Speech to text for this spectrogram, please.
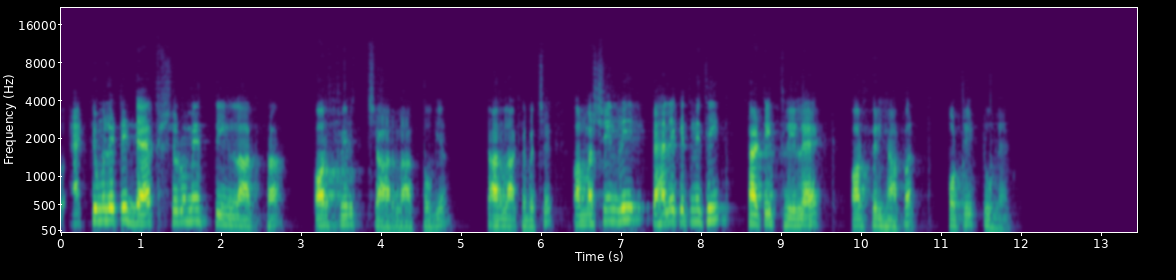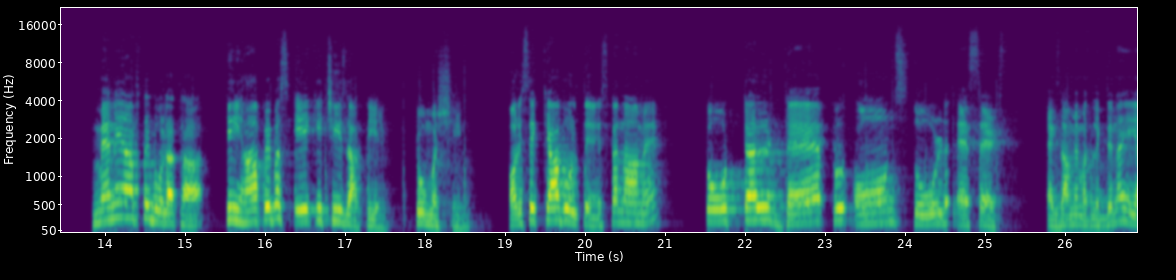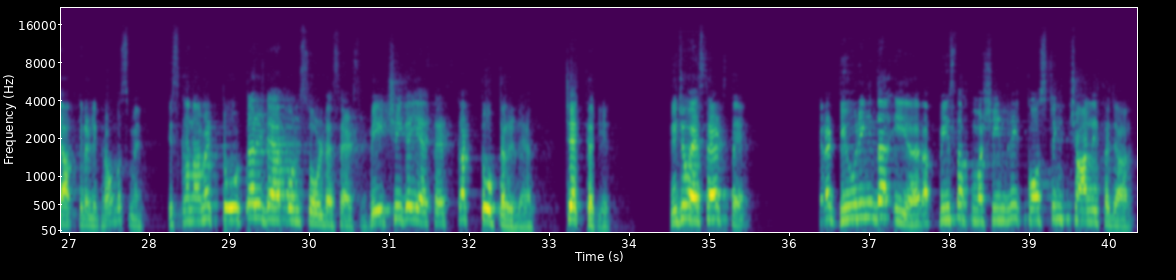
तो एक्यूमुलेटेड डेप शुरू में तीन लाख था, और फिर चार लाख हो गया। चार लाख है बच्चे। और मशीनरी पहले कितनी थी? थर्टी थ्री लैख और फिर यहाँ पर फोर्टी टू लैख मैंने आपसे बोला था कि यहाँ पे बस एक ही चीज़ आती है टू मशीन और इसे क्या बोलते हैं? इसका नाम है total dep on sold assets exam में मत लिख देना, ये आपके लिए लिख रहा हूँ बस मैं। इसका नाम है total dep on sold assets बेची गई एसेट्स का टोटल डेप चेक करिए। ये जो एसेट्स है during the year a piece of machinery costing चालीस हज़ार।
